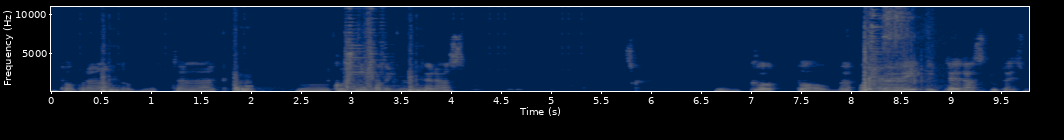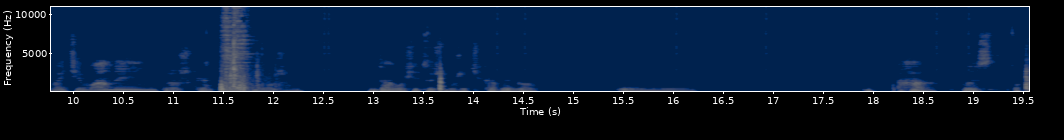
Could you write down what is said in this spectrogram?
Dobra, zrobimy tak. Mm, Kusznika weźmiemy teraz. Gotowe, ok. I teraz tutaj, słuchajcie, mamy troszkę, może udało się coś może ciekawego. Yy... Aha, to jest, ok,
